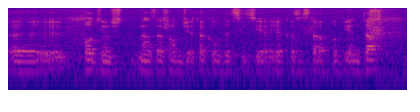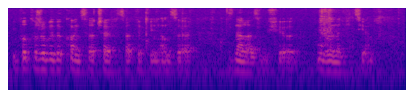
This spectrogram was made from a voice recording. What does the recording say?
podjąć na zarządzie taką decyzję, jaka została podjęta i po to, żeby do końca czerwca te pieniądze znalazły się u beneficjentów.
